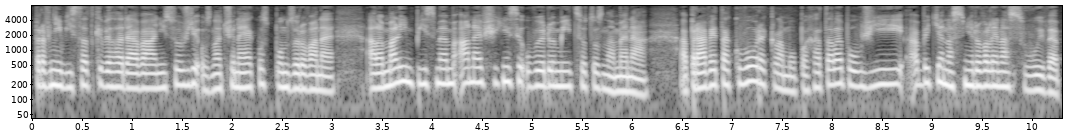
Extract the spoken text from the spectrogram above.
První výsledky vyhledávání jsou vždy označené jako sponzorované, ale malým písmem a ne všichni si uvědomí, co to znamená. A právě takovou reklamu pachatelé použijí, aby tě nasměrovali na svůj web.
